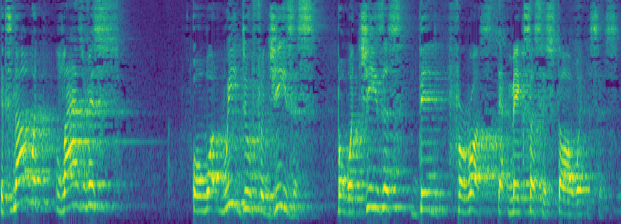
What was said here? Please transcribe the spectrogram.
It's not what Lazarus or what we do for Jesus, but what Jesus did for us that makes us his star witnesses.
